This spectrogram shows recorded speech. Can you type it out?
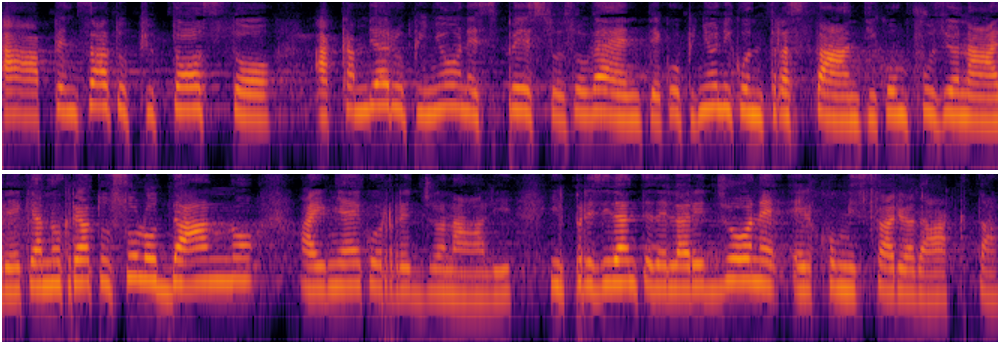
ha pensato piuttosto a cambiare opinione spesso, sovente, opinioni contrastanti, confusionarie, che hanno creato solo danno ai miei corregionali, il Presidente della Regione e il Commissario ad acta.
